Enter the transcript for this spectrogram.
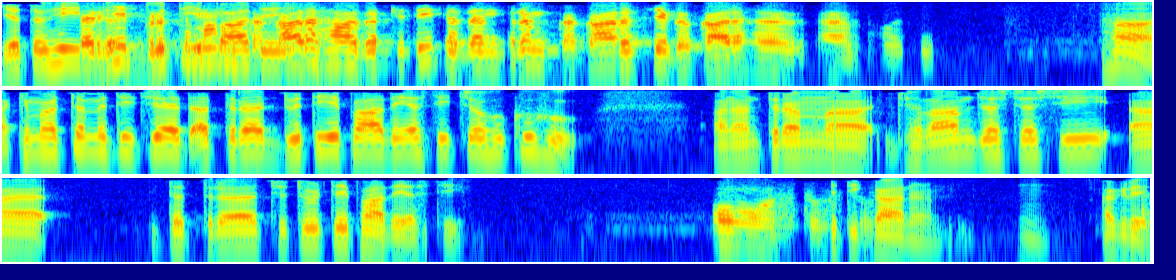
यतोहि आगच्छति तदनन्तरं ककारस्य गकारः भवति। हा किमर्थमिति चेत् अत्र द्वितीयपादे अस्ति चहुकुः अनन्तरं झलां जष्टसि तत्र चतुर्थे पादे अस्ति इति कारणम् अग्रे।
